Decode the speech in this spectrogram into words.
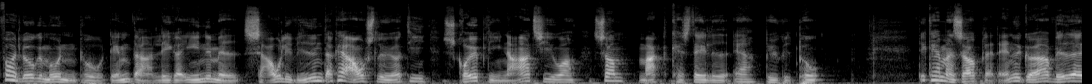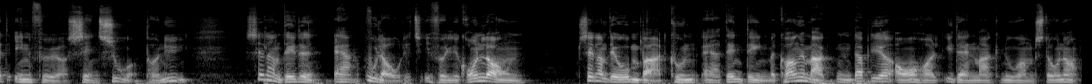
for at lukke munden på dem, der ligger inde med savlig viden, der kan afsløre de skrøbelige narrativer, som magtkastellet er bygget på. Det kan man så blandt andet gøre ved at indføre censur på ny, selvom dette er ulovligt ifølge grundloven, selvom det åbenbart kun er den del med kongemagten, der bliver overholdt i Danmark nu om stunder.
